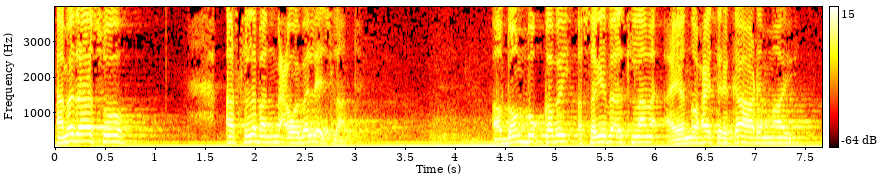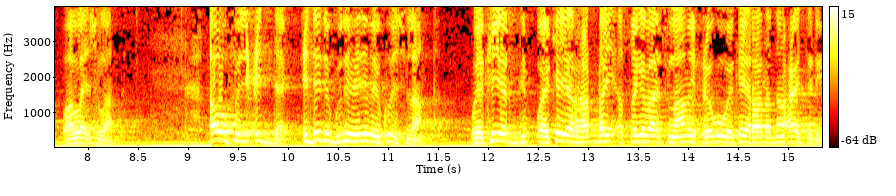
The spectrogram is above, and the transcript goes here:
Amadaasoo aslamad mac waba la islaamtay. Addoon buu qabay asagiiba islaamay ayadna waxay tihi kaa hadhi aw fi lcidda ciddadii gudaheedii bay ku islaamtay way ka yar way ka yar hadhay asagii baa islaamay xoogu way ka yar hadhay haddana waxay tidhi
